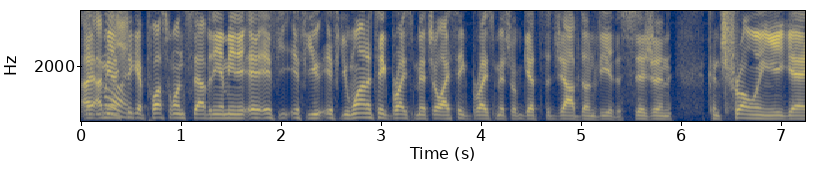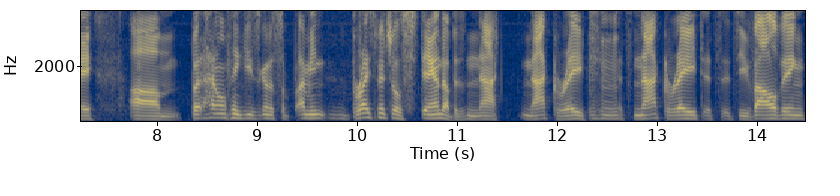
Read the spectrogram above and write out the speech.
I, I mean, I think at plus one seventy. I mean, if you- if you if you want to take Bryce Mitchell, I think Bryce Mitchell gets the job done via decision, controlling Ige. Um, but I don't think he's going to. I mean, Bryce Mitchell's stand up is not not great. Mm-hmm. It's not great. It's it's evolving,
